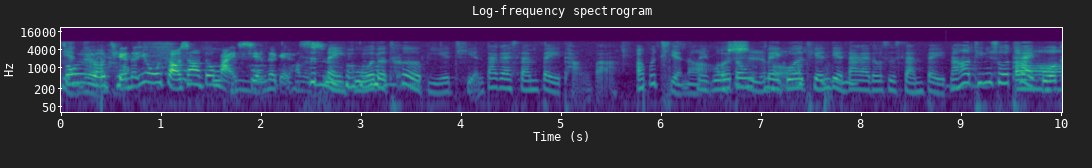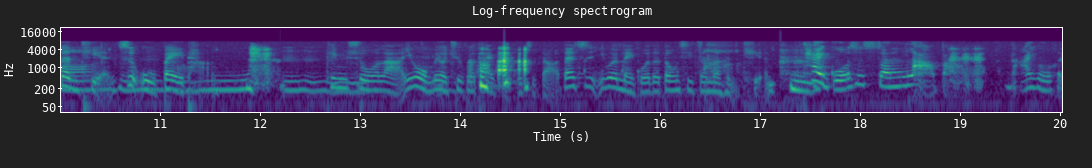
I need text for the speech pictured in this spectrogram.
终于有甜的，因为我早上都买咸的给他们吃。是美国的。特别甜，大概三倍糖吧。啊，不甜啊。美国的东，哦、美国的甜点大概都是三倍。然后听说泰国更甜，哦、是五倍糖。嗯嗯，听说啦，因为我没有去过泰国，不知道。但是因为美国的东西真的很甜。嗯、泰国是酸辣吧？哪有很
